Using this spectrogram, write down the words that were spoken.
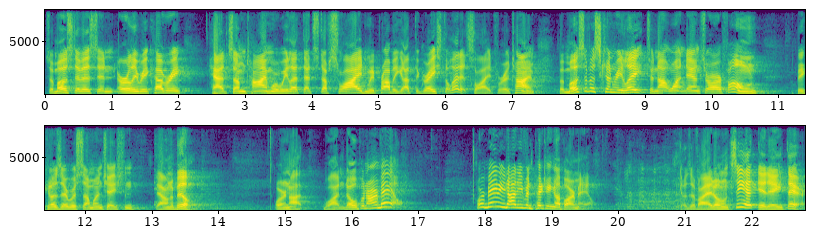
So, most of us in early recovery had some time where we let that stuff slide, and we probably got the grace to let it slide for a time. But most of us can relate to not wanting to answer our phone because there was someone chasing down a bill or not wanting to open our mail, or maybe not even picking up our mail. Because if I don't see it, it ain't there.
